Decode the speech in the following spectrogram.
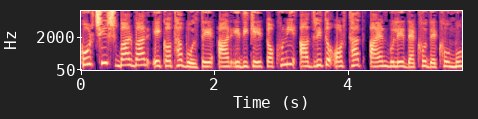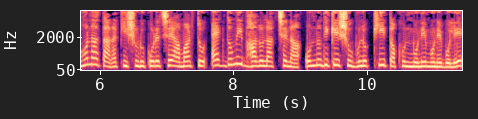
করছিস বারবার এ কথা বলতে, আর এদিকে তখনই আদৃত অর্থাৎ আয়ন বলে, দেখো দেখো, মোহনা, তারা কি শুরু করেছে? আমার তো একদমই ভালো লাগছে না। অন্যদিকে শুভলক্ষ্মী তখন মনে মনে বলে,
